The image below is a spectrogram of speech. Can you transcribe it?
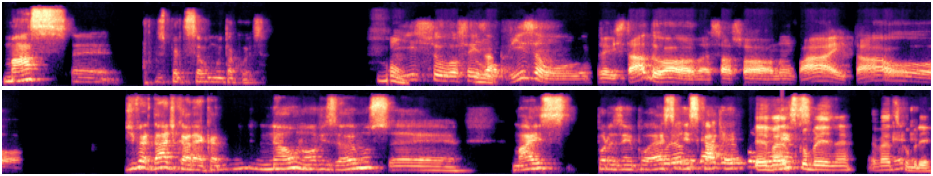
mas é, desperdiçamos muita coisa. Bom, Isso vocês avisam o entrevistado? Ó, só, só não vai e tal? De verdade, careca, não, não avisamos, é, mas por exemplo, essa, esse caso. Né? Ele vai descobrir, né? Ele vai descobrir.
